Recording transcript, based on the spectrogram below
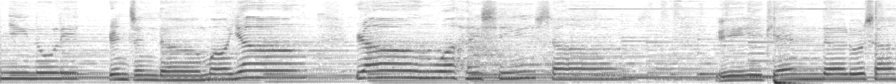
你努力认真的模样。让我很欣赏。雨天的路上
